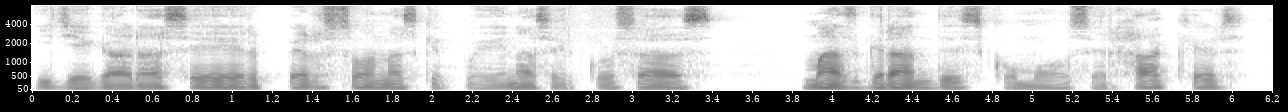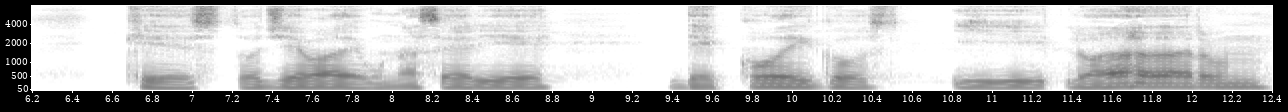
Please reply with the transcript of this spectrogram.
y llegar a ser personas que pueden hacer cosas más grandes como ser hackers, que esto lleva de una serie de códigos y lo voy a dar un,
